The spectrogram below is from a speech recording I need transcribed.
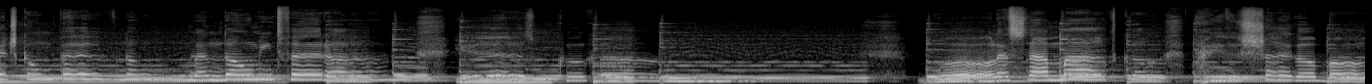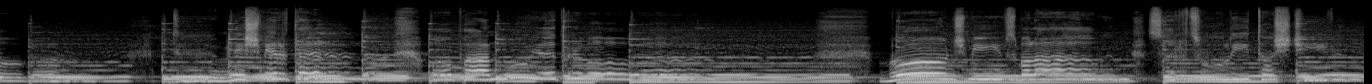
ucieczką pewną będą mi Twe rany, Jezu kochany. Bolesna Matko Najwyższego Boga, Ty mnie śmiertelna opanuje trwoga. Bądź mi w zbolałym sercu litościwym,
